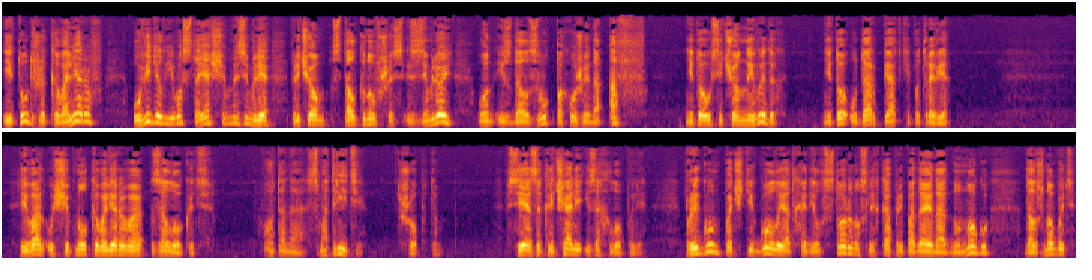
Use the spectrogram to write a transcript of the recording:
и тут же Кавалеров увидел его стоящим на земле, причем, столкнувшись с землей, он издал звук, похожий на «аф», не то усеченный выдох, не то удар пятки по траве. Иван ущипнул Кавалерова за локоть. — Вот она, смотрите! — шепотом. Все закричали и захлопали. Прыгун почти голый отходил в сторону, слегка припадая на одну ногу, должно быть,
